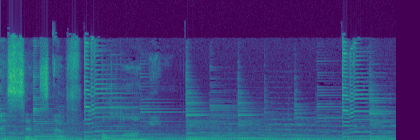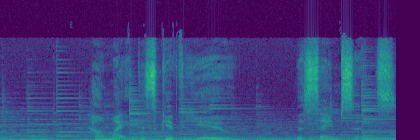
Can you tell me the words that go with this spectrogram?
a sense of belonging? How might this give you the same sense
